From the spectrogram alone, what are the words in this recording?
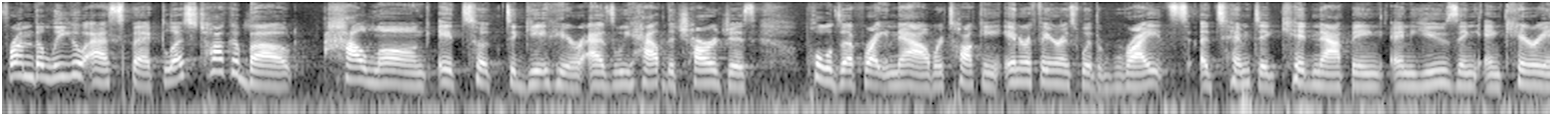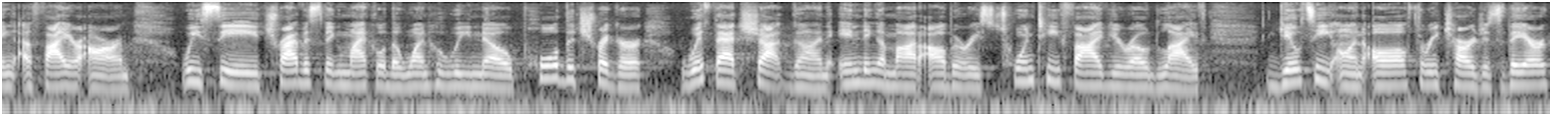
From the legal aspect, let's talk about how long it took to get here as we have the charges pulled up right now. We're talking interference with rights, attempted kidnapping, and using and carrying a firearm. We see Travis McMichael, the one who we know, pull the trigger with that shotgun, ending Ahmaud Arbery's 25 year old life. Guilty on all three charges there.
